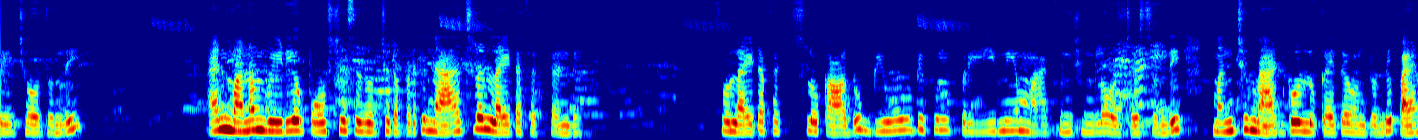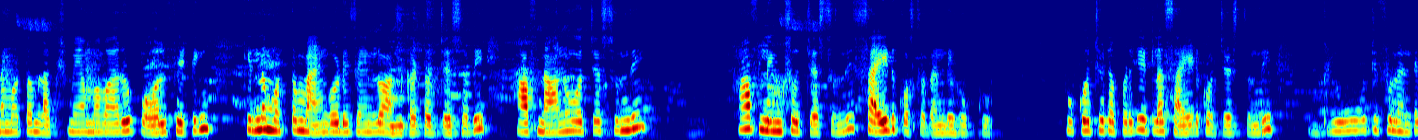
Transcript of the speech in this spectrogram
రీచ్ అవుతుంది. అండ్ మనం వీడియో పోస్ట్ చేసేది వచ్చేటప్పటికి న్యాచురల్ లైట్ ఎఫెక్ట్ అండి. సో లైట్ ఎఫెక్ట్స్లో కాదు బ్యూటిఫుల్ ప్రీమియం మ్యాట్ ఫినిషింగ్లో వచ్చేస్తుంది. మంచి మ్యాట్ గోల్డ్ లుక్ అయితే ఉంటుంది. పైన మొత్తం లక్ష్మీ అమ్మవారు పాల్ ఫిట్టింగ్ కింద మొత్తం మ్యాంగో డిజైన్లో అన్కట్ వచ్చేస్తుంది. హాఫ్ నాను వచ్చేస్తుంది. హాఫ్ లింక్స్ వచ్చేస్తుంది. సైడ్కి వస్తుందండి హుక్కు హుక్ వచ్చేటప్పటికి ఇట్లా సైడ్కి వచ్చేస్తుంది బ్యూటిఫుల్ అంటే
